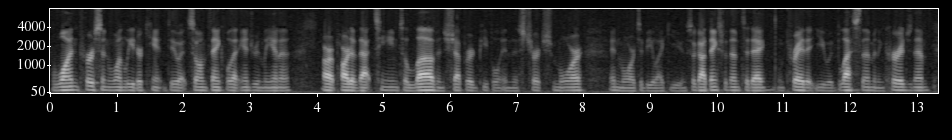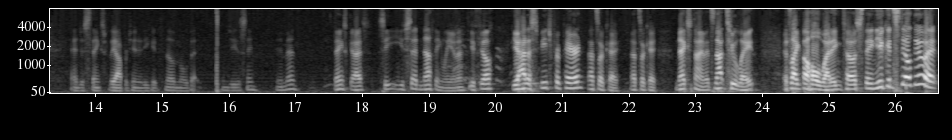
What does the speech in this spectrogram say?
one person, one leader can't do it. So I'm thankful that Andrew and Leanna are a part of that team to love and shepherd people in this church more and more to be like you. So, God, thanks for them today, and pray that you would bless them and encourage them, and just thanks for the opportunity to get to know them a little bit. In Jesus' name, amen. Thanks, guys. See, you said nothing, Leanna. Do you feel you had a speech prepared? That's okay. That's okay. Next time, it's not too late. It's like the whole wedding toast thing. You could still do it.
